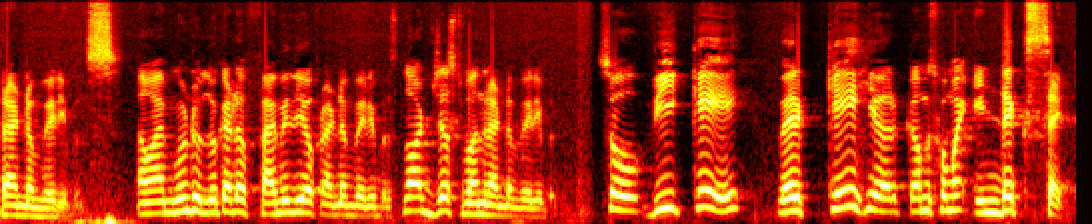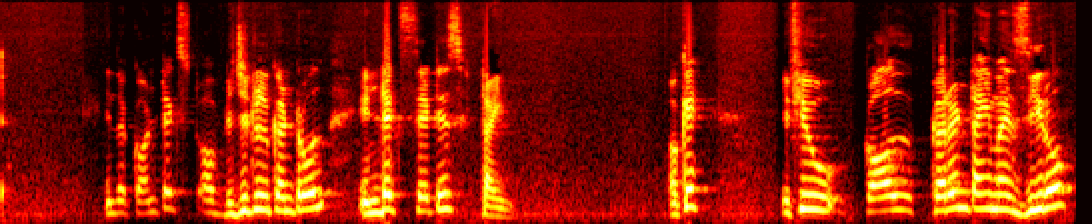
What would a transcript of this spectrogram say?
random variables. Now I'm going to look at a family of random variables, not just one random variable. So Vk, where k here comes from an index set. In the context of digital control, index set is time. Okay? If you call current time as 0,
